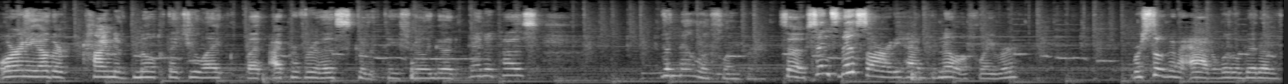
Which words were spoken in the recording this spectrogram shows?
Or any other kind of milk that you like, but I prefer this because it tastes really good. And it has vanilla flavor. So since this already had vanilla flavor, we're still gonna add a little bit of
